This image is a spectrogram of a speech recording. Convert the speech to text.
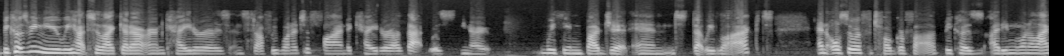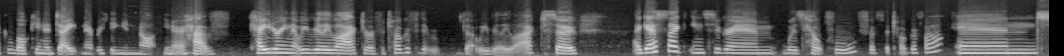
because we knew we had to like get our own caterers and stuff, we wanted to find a caterer that was, you know, within budget and that we liked. and also a photographer because I didn't want to like lock in a date and everything and not, you know, have catering that we really liked or a photographer that, that we really liked. So I guess like Instagram was helpful for photographer and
